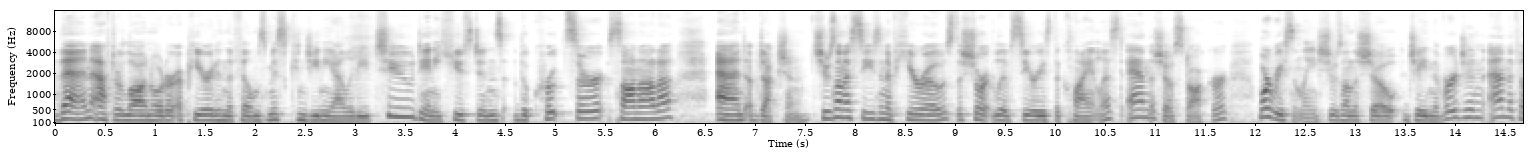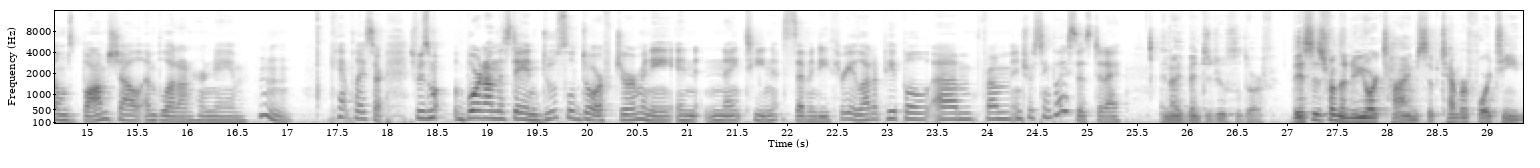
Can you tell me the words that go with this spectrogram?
Then, after Law and Order appeared in the films Miss Congeniality 2, Danny Huston's The Kreutzer Sonata, and Abduction. She was on a season of Heroes, the short lived series The Client List, and the show Stalker. More recently, she was on the show Jane the Virgin and the films Bombshell and Blood on Her Name. Hmm. Can't place her. She was born on this day in Dusseldorf, Germany in 1973. A lot of people um, from interesting places today. And I've been to Dusseldorf. This is from the New York Times, September 14,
